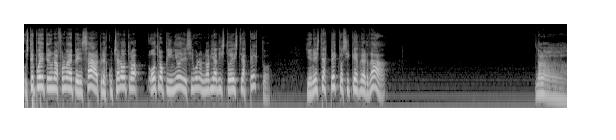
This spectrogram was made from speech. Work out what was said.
usted puede tener una forma de pensar, pero escuchar otra, otra opinión y decir, bueno, no había visto este aspecto. Y en este aspecto sí que es verdad. No, no, no, no,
